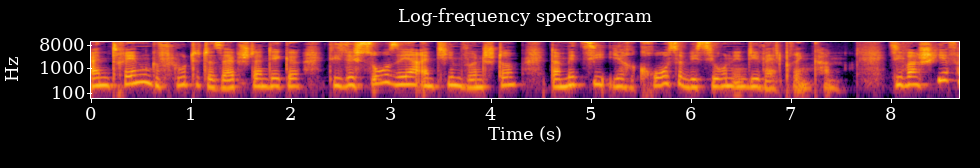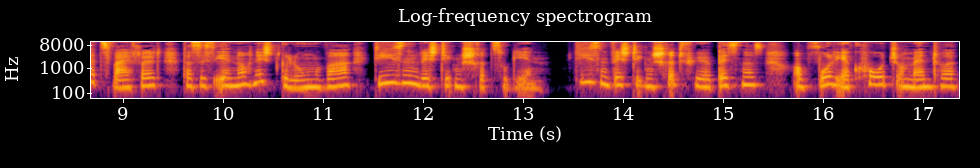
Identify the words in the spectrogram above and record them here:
Eine tränengeflutete Selbstständige, die sich so sehr ein Team wünschte, damit sie ihre große Vision in die Welt bringen kann. Sie war schier verzweifelt, dass es ihr noch nicht gelungen war, diesen wichtigen Schritt zu gehen. Diesen wichtigen Schritt für ihr Business, obwohl ihr Coach und Mentor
